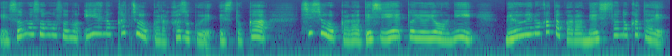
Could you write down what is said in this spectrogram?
え、そもそもその家の家長から家族へですとか、師匠から弟子へというように、目上の方から目下の方へ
